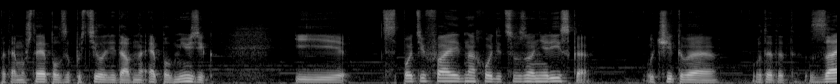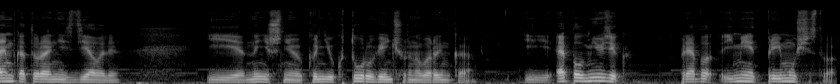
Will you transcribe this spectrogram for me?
потому что Apple запустила недавно Apple Music, и Spotify находится в зоне риска, учитывая вот этот займ, который они сделали, и нынешнюю конъюнктуру венчурного рынка. И Apple Music преобла... имеет преимущество.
